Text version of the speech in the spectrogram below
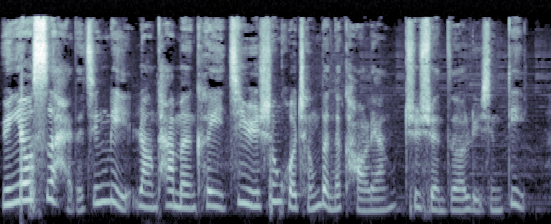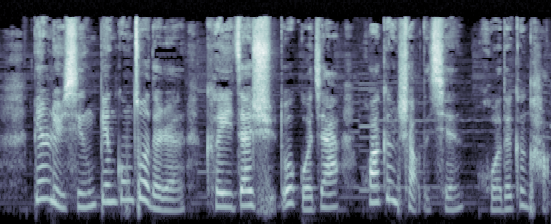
云游四海的经历让他们可以基于生活成本的考量去选择旅行地。边旅行边工作的人，可以在许多国家花更少的钱，活得更好。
